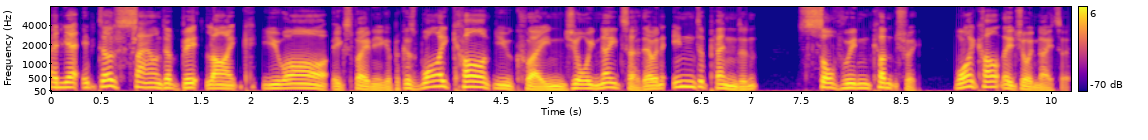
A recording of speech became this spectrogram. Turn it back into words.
And yet, it does sound a bit like you are explaining it because why can't Ukraine join NATO? They're an independent, sovereign country. Why can't they join NATO?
